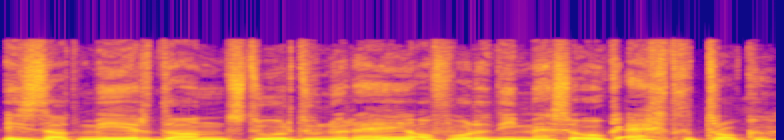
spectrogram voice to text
Is dat meer dan stoerdoenerij of worden die messen ook echt getrokken?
